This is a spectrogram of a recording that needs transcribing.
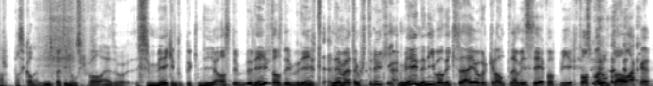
naar Pascal en Lisbeth in ons geval. Hè, zo smekend op de knieën. Alsjeblieft, alsjeblieft, neem mij toch terug. Ik meende niet wat ik zei over kranten en wc-papier. Het was maar om te lachen.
